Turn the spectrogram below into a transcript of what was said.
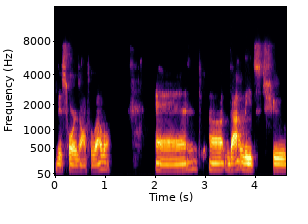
this horizontal level. And uh, that leads to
